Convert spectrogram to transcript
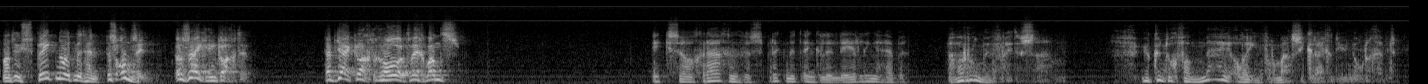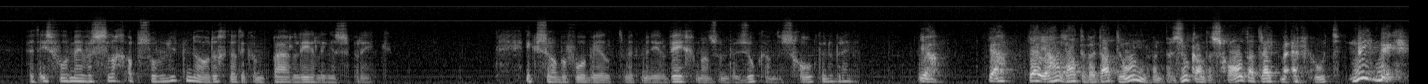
Want u spreekt nooit met hen. Dat is onzin. Er zijn geen klachten. Heb jij klachten gehoord, Wegmans? Ik zou graag een gesprek met enkele leerlingen hebben. Maar waarom in vredesnaam? U kunt toch van mij alle informatie krijgen die u nodig hebt? Het is voor mijn verslag absoluut nodig dat ik een paar leerlingen spreek. Ik zou bijvoorbeeld met meneer Wegemans een bezoek aan de school kunnen brengen. Ja, ja, ja, ja, laten we dat doen. Een bezoek aan de school, dat lijkt me echt goed. Nee, nee.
